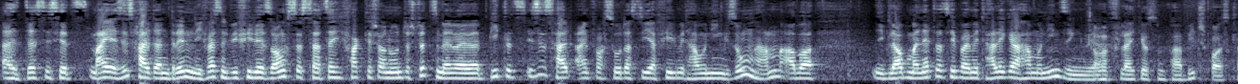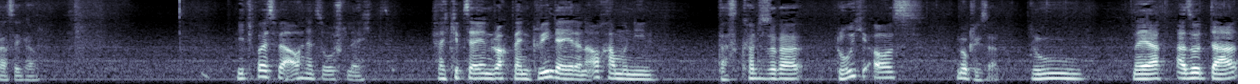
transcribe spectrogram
äh, das ist jetzt, mei, es ist halt dann drin. Ich weiß nicht, wie viele Songs das tatsächlich faktisch auch nur unterstützen werden, weil bei Beatles ist es halt einfach so, dass die ja viel mit Harmonien gesungen haben, aber ich glaube mal nicht, dass sie bei Metallica Harmonien singen werden. Aber vielleicht gibt es ein paar Beach Boys Klassiker. Beach Boys wäre auch nicht so schlecht. Vielleicht gibt's ja in Rockband Green Day dann auch Harmonien. Das könnte sogar durchaus möglich sein. Uh. Naja, also da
